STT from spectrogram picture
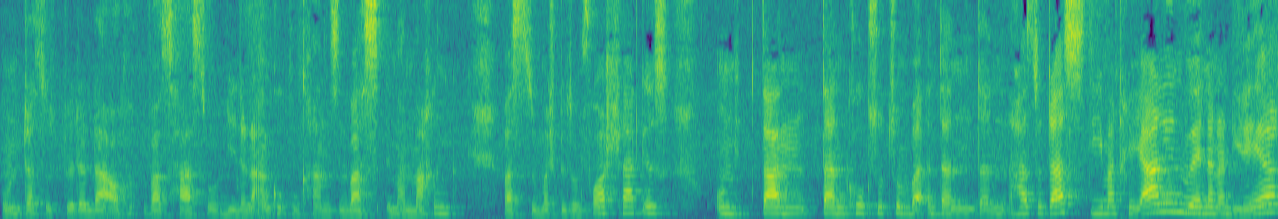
Und dass du dann da auch was hast, wo du dir dann angucken kannst, was man machen, was zum Beispiel so ein Vorschlag ist. Und dann, dann guckst du zum dann, dann hast du das, die Materialien werden dann an die Lehrer,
